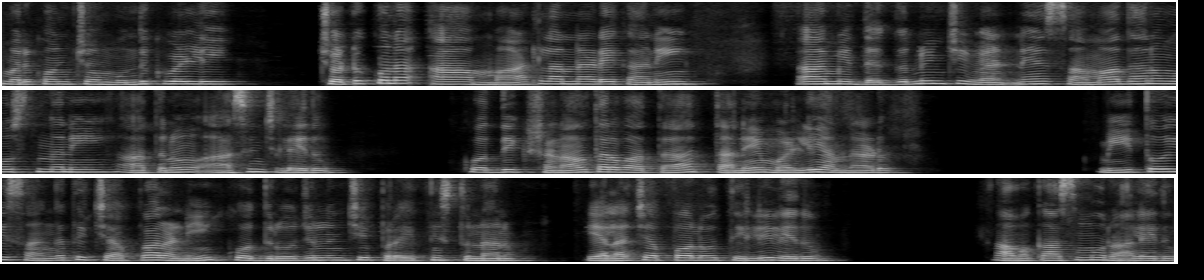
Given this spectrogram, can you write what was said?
మరికొంచెం ముందుకు వెళ్ళి చటుకున ఆ మాటలన్నాడే కాని ఆమె దగ్గర నుంచి వెంటనే సమాధానం వస్తుందని అతను ఆశించలేదు. కొద్ది క్షణాల తర్వాత తనే మళ్ళీ అన్నాడు మీతో ఈ సంగతి చెప్పాలని కొద్ది రోజుల నుంచి ప్రయత్నిస్తున్నాను. ఎలా చెప్పాలో తెలియలేదు. అవకాశము రాలేదు.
